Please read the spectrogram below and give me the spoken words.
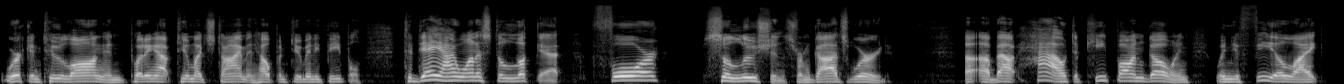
working too long and putting out too much time and helping too many people. Today, I want us to look at four solutions from God's Word uh, about how to keep on going when you feel like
